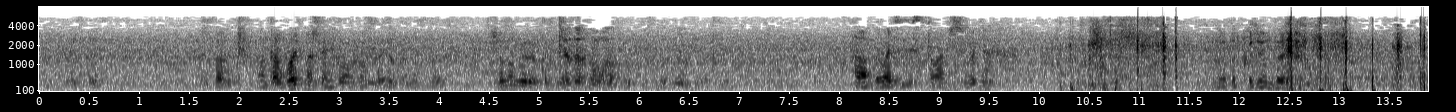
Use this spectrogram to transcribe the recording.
Что? Он так будет, что я не помню, что он сказал. Что он говорил такое? Я запомнил. А, давайте здесь остановимся сегодня. Ну, это пойдем дальше.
